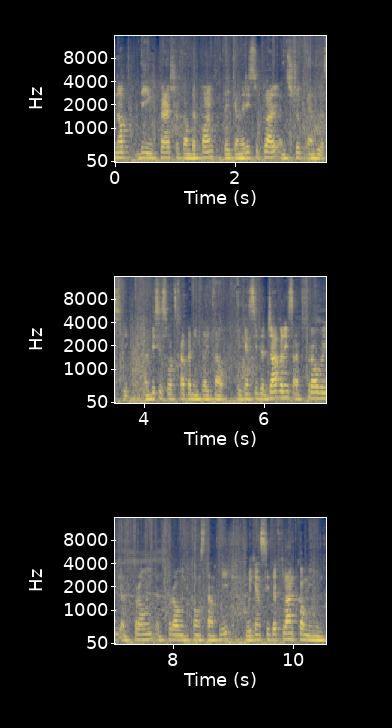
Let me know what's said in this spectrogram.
not being pressured on the point, they can resupply and shoot endlessly. And this is what's happening right now. You can see the javelins are throwing and throwing and throwing constantly. We can see the flank coming in,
